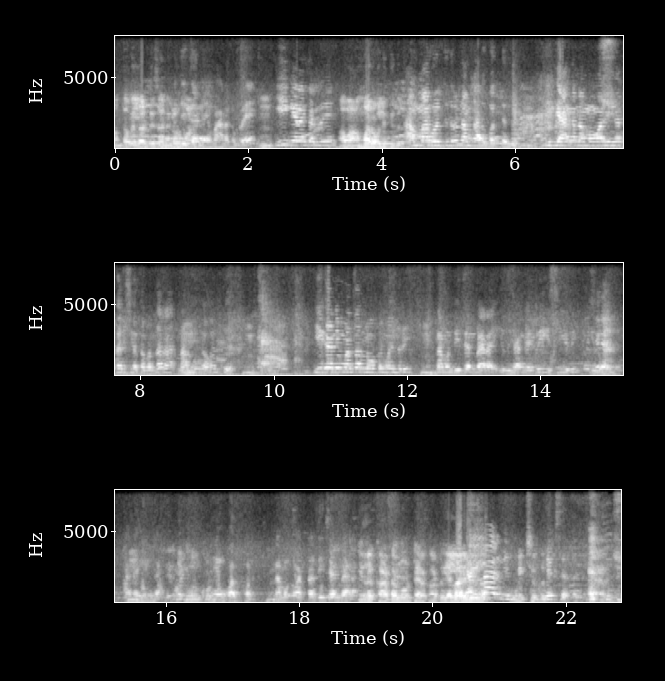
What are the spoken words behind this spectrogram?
ಅಂತವೆಲ್ಲ ಡಿಸೈನ್ಗಳು ಮಾಡಕಲ್ರಿ. ಈಗ ಏನಾಯ್ತಲ್ರಿ ಅವ ಅಮ್ಮಾರ್ ಹೊಲಿತಿದ್ರು. ಅಮ್ಮಾರ್ ಹೊಲಿತಿದ್ರು ನಮ್ಗ ಅದು ಗೊತ್ತಿಲ್ಲ ಈಗ ಹೆಂಗ ನಮ್ಮ ಅವ್ವ ಹಿಂಗ ಕರ್ಸ್ಕೊತ ಬಂದಾರ ನಾವು ಹಿಂಗ ಬರ್ತೀವಿ ಈಗ ನಿಮ್ಮಂತ ನೌಕರಿ ಬಂದ್ರಿ ನಮ್ಮ ನಮಗ್ ಡಿಸೈನ್ ಬೇಡ ಇದು ಹೆಂಗೈತ್ರಿ ಈ ಸೀರಿ ಇದು ಹಿಂಗ? ಹಿಂಗ್. ಹೆಂಗ್ ಹೊಲ್ಕೊಡಿ. ನಮಗ ಒಟ್ಟ ಡಿಸೈನ್ ಬೇಡ. ಇದ್ರ ಕಾಟನ್ ಟೆರ್ಕಾಟು ಎಲ್ಲಾ ರೀತಿ ಮಿಕ್ಸ್ ಇರ್ತದೆ. ಮಿಕ್ಸ್ ಇರ್ತೈತಿ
